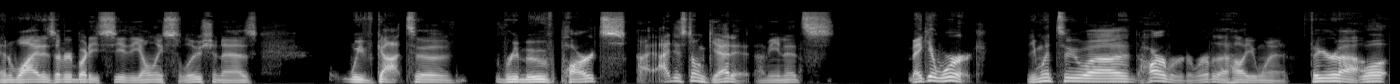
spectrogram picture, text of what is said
And why does everybody see the only solution as we've got to remove parts? I, I just don't get it. I mean, it's make it work. You went to uh, Harvard or wherever the hell you went. Figure it out. Well,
